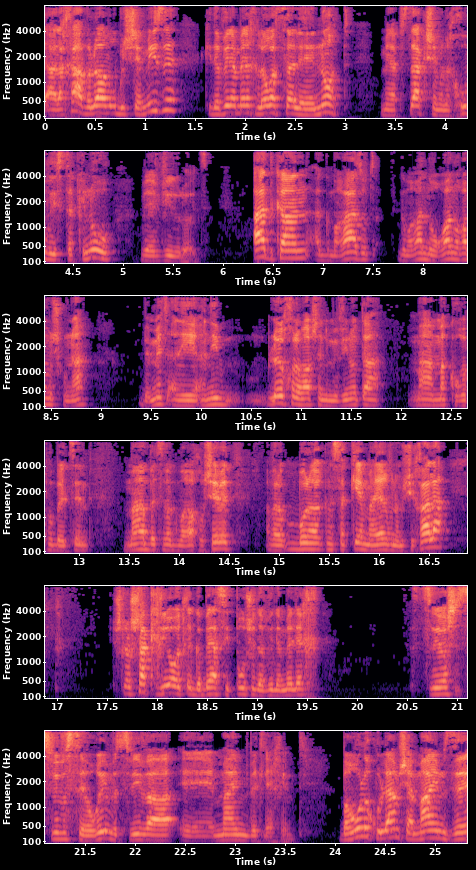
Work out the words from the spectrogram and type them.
ההלכה, אבל לא אמרו בשם מי זה, כי דוד המלך לא רצה ליהנות מהפסק שהם הלכו והסתכנו והביאו לו את זה. עד כאן הגמרא הזאת, גמרא נורא נורא משונה. באמת, אני, אני לא יכול לומר שאני מבין אותה, מה, מה קורה פה בעצם, מה בעצם הגמרא חושבת, אבל בואו רק נסכם מהר ונמשיך הלאה. שלושה קריאות לגבי הסיפור של דוד המלך סביב, סביב השעורים וסביב המים בבית לחם. ברור לכולם שהמים זה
